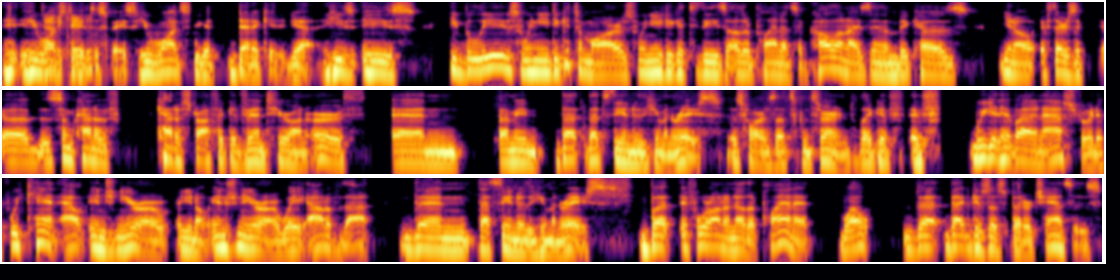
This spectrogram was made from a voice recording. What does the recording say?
he, he wants to get to space. He wants to get dedicated. Yeah. He's, he's, he believes we need to get to Mars, we need to get to these other planets and colonizing them because you know if there's a uh, some kind of catastrophic event here on Earth, and I mean that that's the end of the human race as far as that's concerned. Like if if we get hit by an asteroid, if we can't out engineer our you know engineer our way out of that, then that's the end of the human race. But if we're on another planet, well, that that gives us better chances.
